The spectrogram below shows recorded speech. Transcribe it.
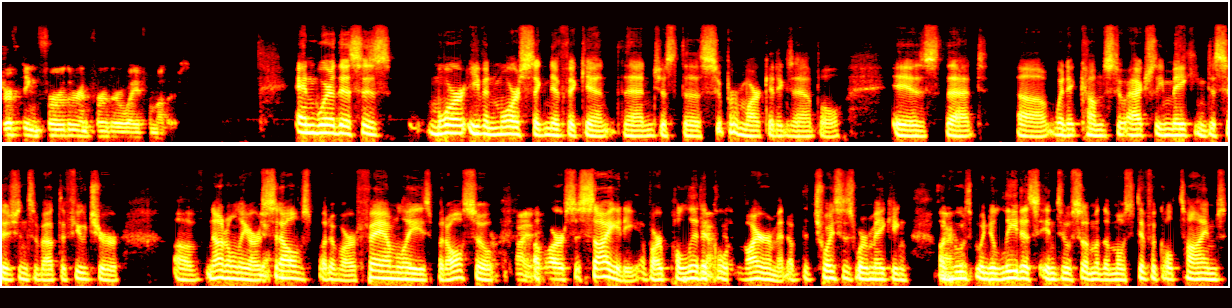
drifting further and further away from others. and where this is more even more significant than just the supermarket example is that uh, when it comes to actually making decisions about the future of not only ourselves yeah. but of our families but also our of our society of our political yeah. environment of the choices we're making exactly. on who's going to lead us into some of the most difficult times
